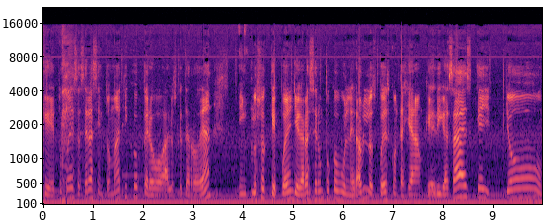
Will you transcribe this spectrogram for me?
que tú puedes hacer asintomático, pero a los que te rodean incluso que pueden llegar a ser un poco vulnerables, los puedes contagiar, aunque digas, ah, es que yo,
